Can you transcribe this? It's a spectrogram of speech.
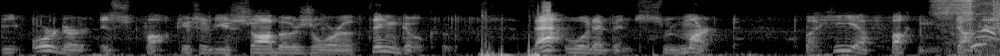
the order is fucked. You should use Sabo, Zoro, then Goku. That would have been smart. But he a fucking dumbass.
